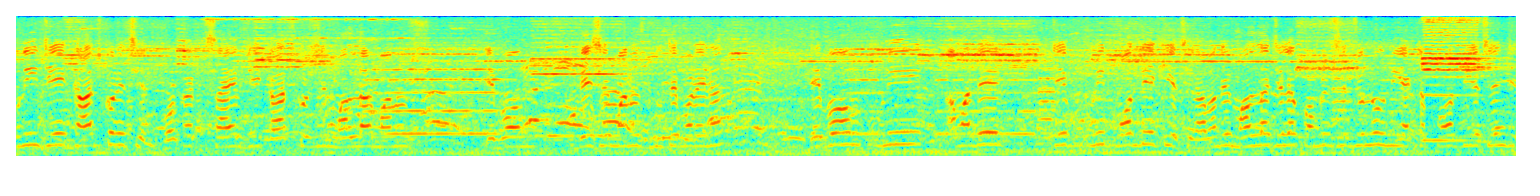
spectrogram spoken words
উনি যে কাজ করেছেন, বরকাত সাহেব যে কাজ করেছেন, মালদার মানুষ এবং দেশের মানুষ ভুলতে পারে না। এবং উনি আমাদের যে উনি পদ দিয়ে গিয়েছেন আমাদের মালদা জেলা কংগ্রেসের জন্য উনি একটা পদ দিয়েছেন যে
